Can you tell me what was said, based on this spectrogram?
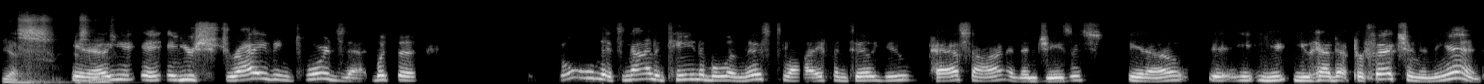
Yes. You know, you and, and you're striving towards that. But the goal that's not attainable in this life until you pass on and then Jesus, you know, you you have that perfection in the end.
